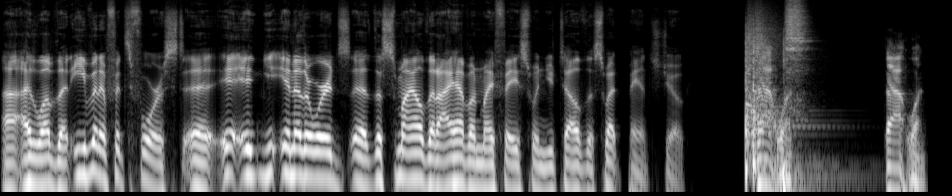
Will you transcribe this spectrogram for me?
uh, I love that, even if it's forced. Uh, it, it, in other words, uh, the smile that I have on my face when you tell the sweatpants joke. That one. That one.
